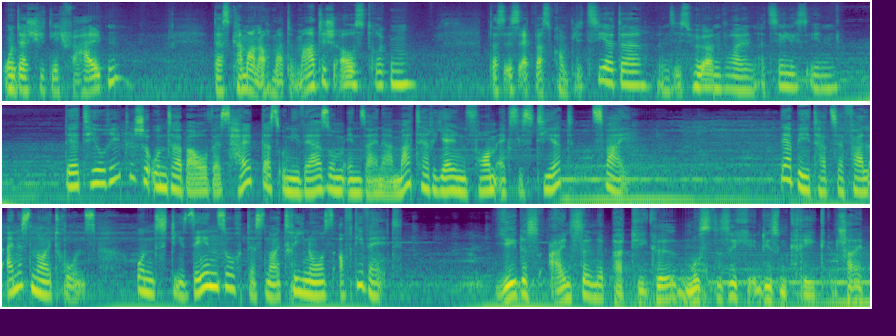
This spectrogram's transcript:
unterschiedlich verhalten. Das kann man auch mathematisch ausdrücken. Das ist etwas komplizierter. Wenn Sie es hören wollen, erzähle ich es Ihnen. Der theoretische Unterbau, weshalb das Universum in seiner materiellen Form existiert, 2. Der Beta-Zerfall eines Neutrons und die Sehnsucht des Neutrinos auf die Welt. Jedes einzelne Partikel musste sich in diesem Krieg entscheiden.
